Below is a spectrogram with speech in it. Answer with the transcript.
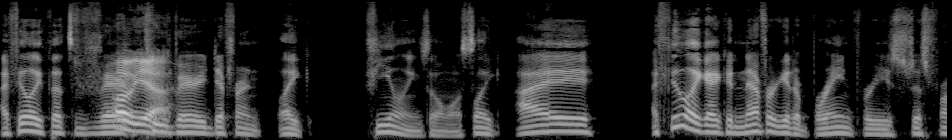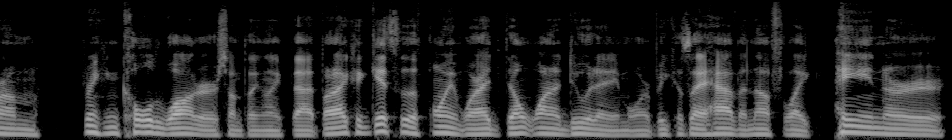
I feel like that's very Oh, yeah. two very different like feelings almost. Like I I feel like I could never get a brain freeze just from drinking cold water or something like that, but I could get to the point where I don't want to do it anymore because I have enough like pain or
